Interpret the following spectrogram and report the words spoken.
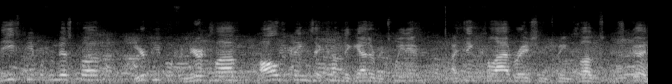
these people from this club, your people from your club, all the things that come together between it. I think collaboration between clubs is good.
